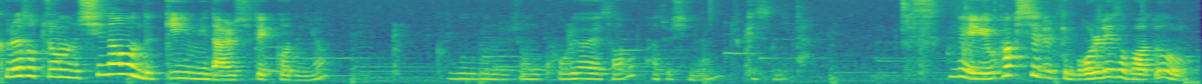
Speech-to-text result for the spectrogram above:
그래서 좀 시나몬 느낌이 날 수도 있거든요. 그 부분을 좀 고려해서 봐주시면 좋겠습니다. 근데 이게 확실히 이렇게 멀리서 봐도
